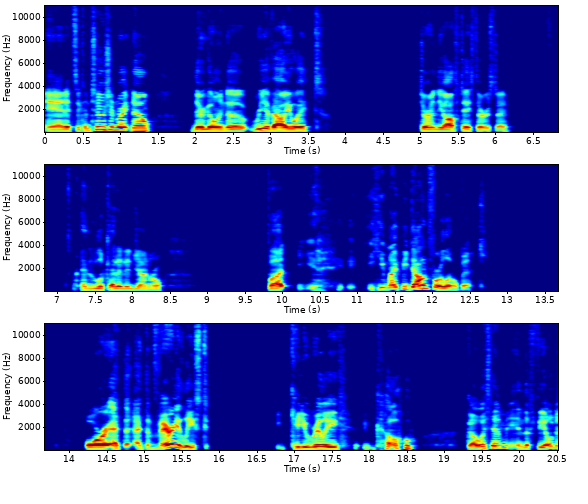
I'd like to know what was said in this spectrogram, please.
And it's a contusion right now. They're going to reevaluate during the off day Thursday and look at it in general but he might be down for a little bit. Or at the at the very least, can you really go go with him in the field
